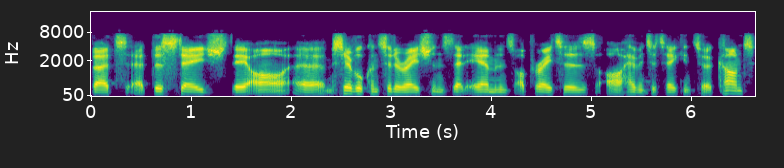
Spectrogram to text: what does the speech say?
but at this stage, there are um, several considerations that air ambulance operators are having to take into account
